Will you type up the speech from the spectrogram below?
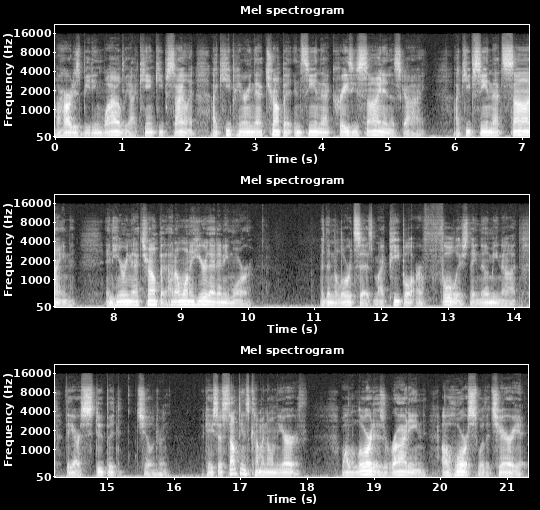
My heart is beating wildly. I can't keep silent. I keep hearing that trumpet and seeing that crazy sign in the sky. I keep seeing that sign and hearing that trumpet. I don't want to hear that anymore. And then the Lord says, My people are foolish. They know me not. They are stupid children. Okay, so something's coming on the earth while the Lord is riding a horse with a chariot.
